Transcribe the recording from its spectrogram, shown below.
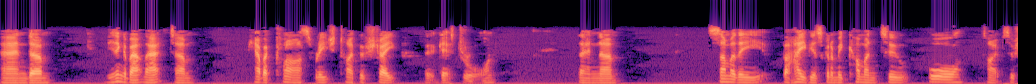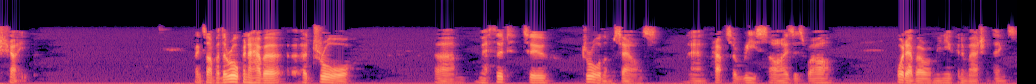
And um, if you think about that, um, if you have a class for each type of shape that gets drawn, then um, some of the behavior is going to be common to all types of shape. For example, they're all going to have a, a draw um, method to draw themselves and perhaps a resize as well. Whatever, I mean, you can imagine things.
